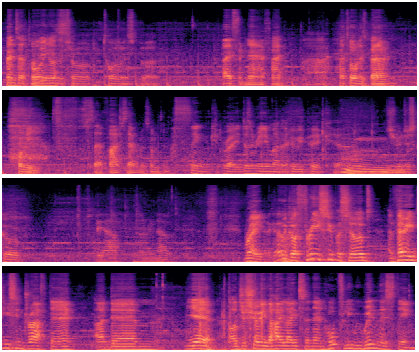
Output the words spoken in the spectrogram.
Depends how tall probably he not the tall, tallest, but Five foot nah, five. How tall is Bellerin? Probably se- five seven or something. I think right. It doesn't really matter who we pick. Um, Ooh. should we just go Yeah, I don't really know. Right, we go. we got three super subs, a very decent draft there, and um, yeah, I'll just show you the highlights and then hopefully we win this thing.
